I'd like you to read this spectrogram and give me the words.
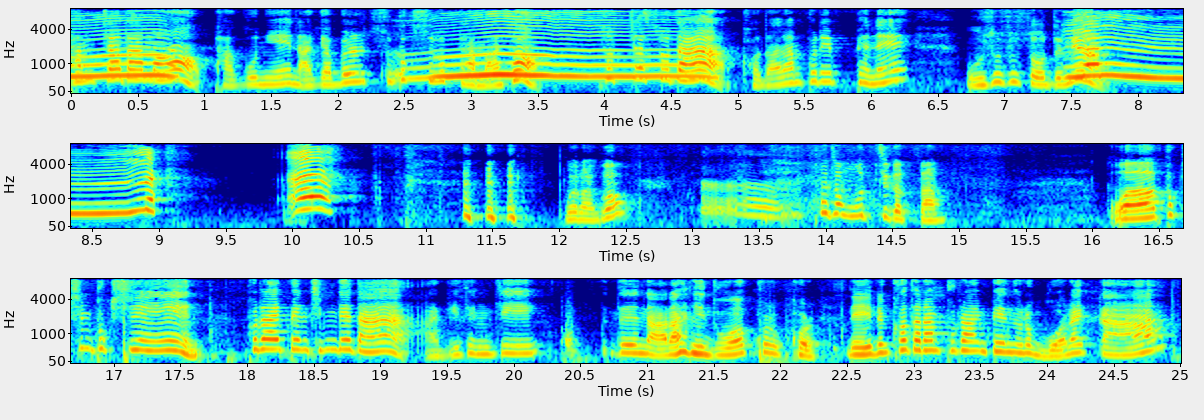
담짜 담어 바구니에 낙엽을 수북수북 담아서 숫자 쏟아 커다란 프라이팬에 우수수 쏟으면 뭐라고? 표정 못 찍었다. 와 푹신푹신 프라이팬 침대다 아기 생쥐들 나란히 누워 콜콜 내일은 커다란 프라이팬으로 뭘 할까? 응.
